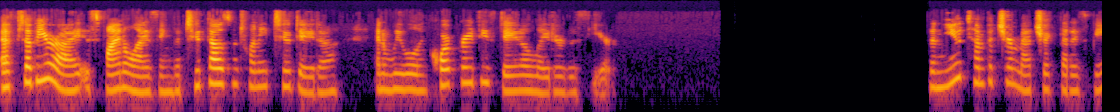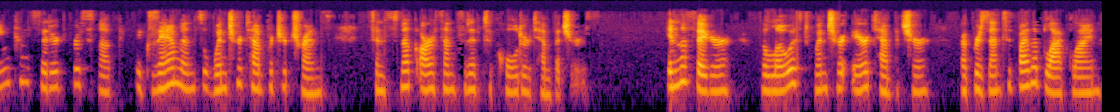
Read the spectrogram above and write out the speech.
FWRI is finalizing the 2022 data, and we will incorporate these data later this year. The new temperature metric that is being considered for snook examines winter temperature trends since snook are sensitive to colder temperatures. In the figure, the lowest winter air temperature, represented by the black line,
